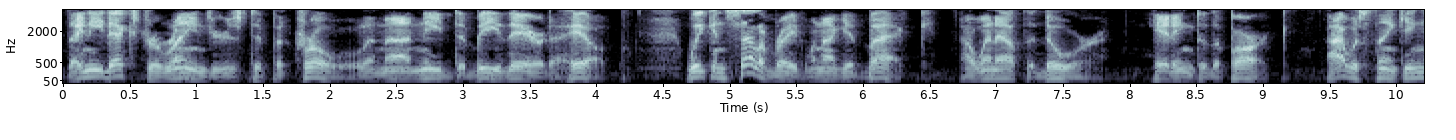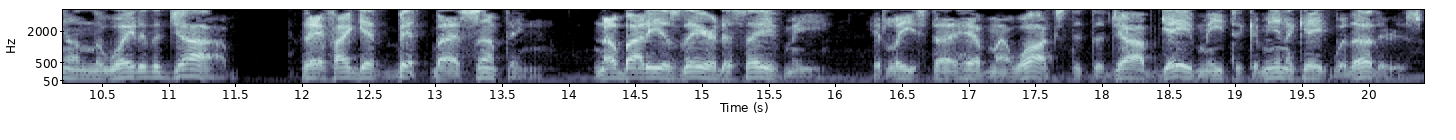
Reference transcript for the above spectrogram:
they need extra rangers to patrol, and I need to be there to help. We can celebrate when I get back. I went out the door, heading to the park. I was thinking on the way to the job. that if I get bit by something, nobody is there to save me. At least I have my watch that the job gave me to communicate with others.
